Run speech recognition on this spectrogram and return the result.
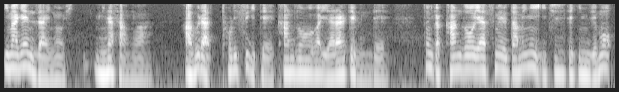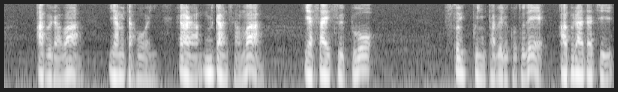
今現在の皆さんは油取りすぎて肝臓がやられてるんでとにかく肝臓を休めるために一時的にでも油はやめた方がいい。だからみかんさんは野菜スープをストイックに食べることで油立ち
